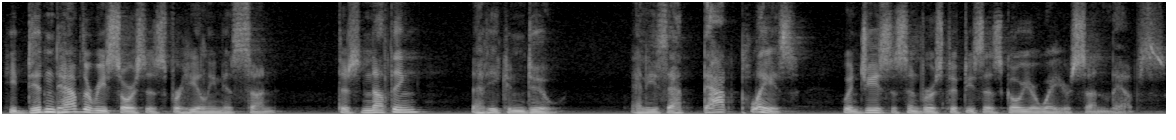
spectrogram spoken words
He didn't have the resources for healing his son. There's nothing that he can do. And he's at that place when Jesus in verse 50 says, Go your way, your son lives.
